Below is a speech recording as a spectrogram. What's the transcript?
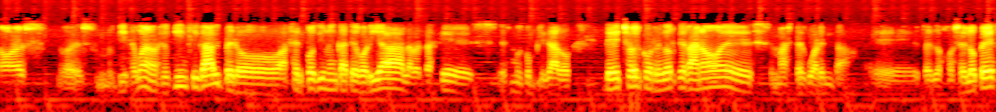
no es, no es dice, bueno, es el 15 y tal, pero hacer podium en categoría la verdad es que es, muy complicado. De hecho, el corredor que ganó es Master 40. Eh, Pedro José López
